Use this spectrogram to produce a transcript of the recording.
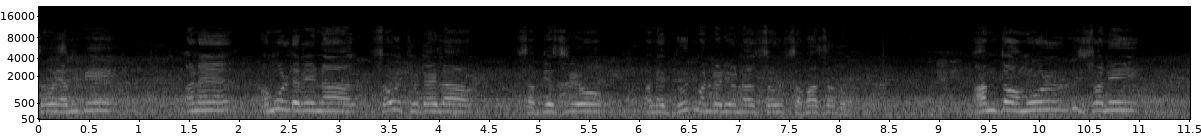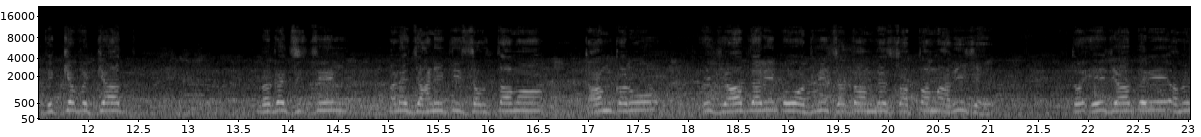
સૌ એમપી અને અમૂલ ડેરીના સૌ ચૂંટાયેલા સભ્યશ્રીઓ અને દૂધ મંડળીઓના સૌ સભાસદો. આમ તો અમૂલ વિશ્વની વિખ્યા વિખ્યાત પ્રગતિશીલ અને જાણીતી સંસ્થામાં કામ કરવું એ જવાબદારી બહુ અઘરી છતાં અમને સોંપવામાં આવી છે. તો એ જવાબદારી અમે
